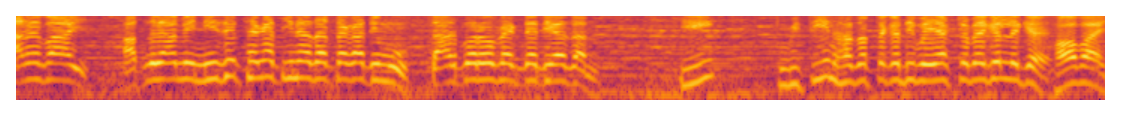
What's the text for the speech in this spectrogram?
আরে ভাই আপনারা আমি নিজের থেকে তিন হাজার টাকা দিমু। তারপরেও ব্যাগটা দিয়ে যান। কি? তুমি তিন হাজার টাকা দিবা এই একটা ব্যাগের লেগে? হ ভাই।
